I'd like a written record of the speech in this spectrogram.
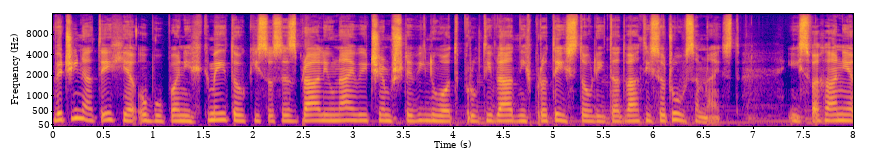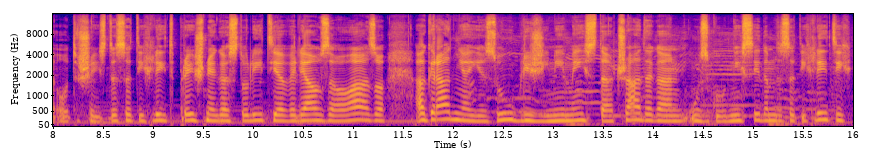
Večina teh je obupanih kmetov, ki so se zbrali v največjem številu od protivladnih protestov leta 2018. Isfahan je od 60. let prejšnjega stoletja veljal za oazo, a gradnja jezu v bližini mesta Čadagan v zgodnjih 70. letih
